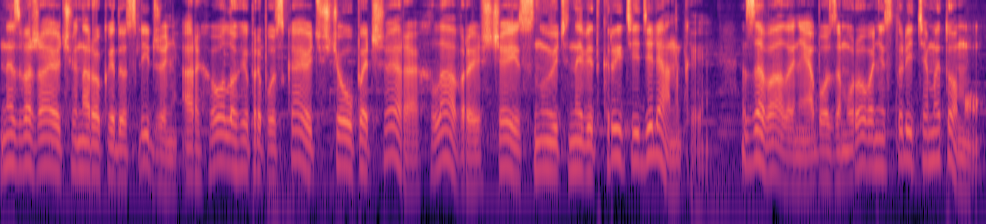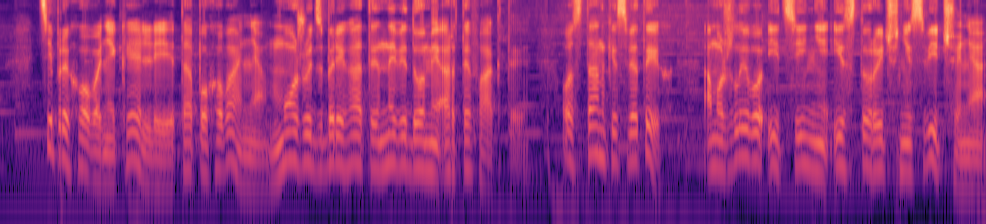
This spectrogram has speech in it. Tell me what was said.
Незважаючи на роки досліджень, археологи припускають, що у печерах лаври ще існують невідкриті ділянки, завалені або замуровані століттями тому. Ці приховані келії та поховання можуть зберігати невідомі артефакти, останки святих а можливо і цінні історичні свідчення,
